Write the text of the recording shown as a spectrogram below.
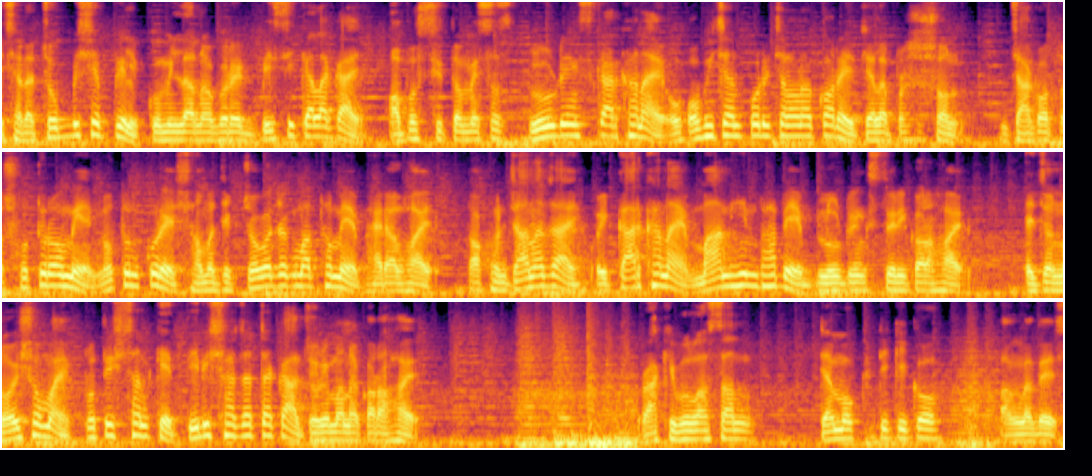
এছাড়া চব্বিশ এপ্রিল কুমিল্লা নগরের বেসিক এলাকায় অবস্থিত মেসাস ব্লু ড্রিঙ্কস কারখানায় অভিযান পরিচালনা করে জেলা প্রশাসন। যা গত সতেরো মে নতুন করে সামাজিক যোগাযোগ মাধ্যমে ভাইরাল হয়। তখন জানা যায়, ওই কারখানায় মানহীনভাবে ব্লু ড্রিঙ্কস তৈরি করা হয়। এজন্য ওই সময় প্রতিষ্ঠানকে তিরিশ হাজার টাকা জরিমানা করা হয়। রাকিবুল হাসান ডেমোক্রেটিকিকো বাংলাদেশ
